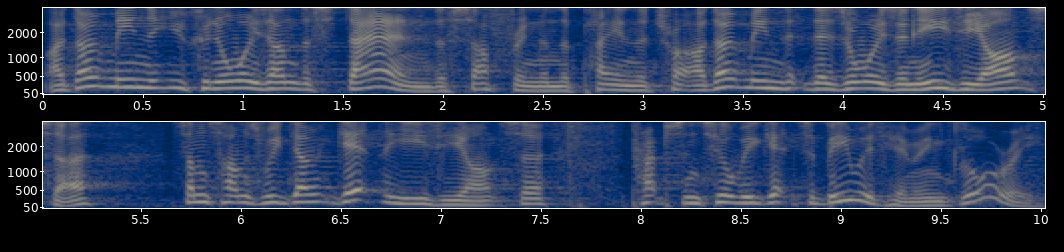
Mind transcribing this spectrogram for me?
I don't mean that you can always understand the suffering and the pain and the trial. I don't mean that there's always an easy answer. Sometimes we don't get the easy answer, perhaps until we get to be with Him in glory.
